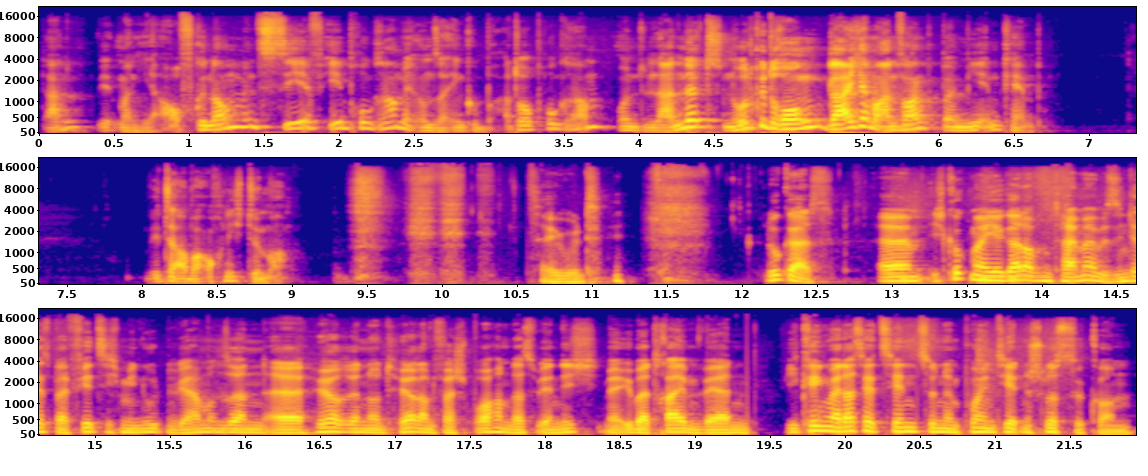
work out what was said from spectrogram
dann wird man hier aufgenommen ins CFE-Programm, in unser Inkubatorprogramm und landet notgedrungen gleich am Anfang bei mir im Camp. Bitte aber auch nicht dümmer. Sehr gut. Lukas, ähm, ich gucke mal hier gerade auf den Timer. Wir sind jetzt bei 40 Minuten. Wir haben unseren äh, Hörerinnen und Hörern versprochen, dass wir nicht mehr übertreiben werden. Wie kriegen wir das jetzt hin, zu einem pointierten Schluss zu kommen?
